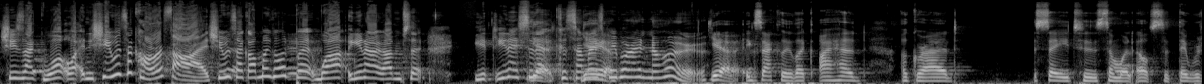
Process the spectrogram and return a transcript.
she's like, what? what? And she was like horrified. She was like, oh my God, but what? You know, I'm so, you, you know, so Yeah. that, because Yeah, sometimes yeah. people don't know. Yeah, exactly. Like I had a grad say to someone else that they were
